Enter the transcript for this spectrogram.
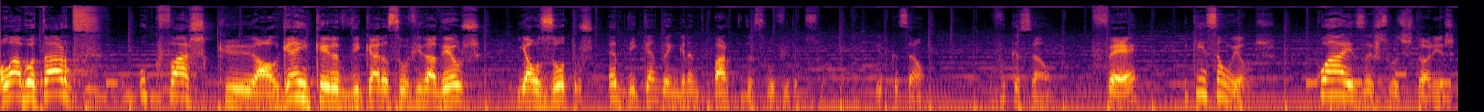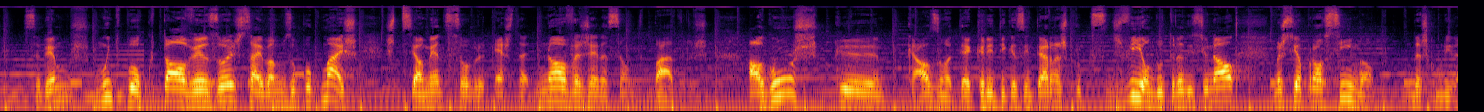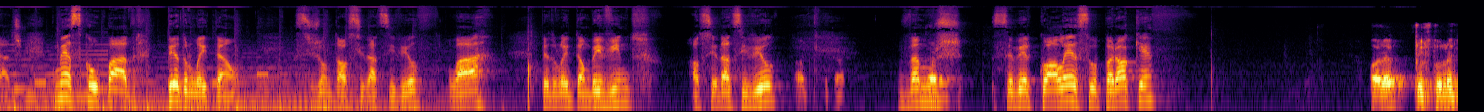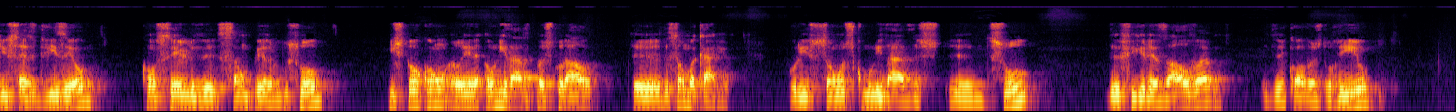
Olá, boa tarde. O que faz que alguém queira dedicar a sua vida a Deus e aos outros, abdicando em grande parte da sua vida pessoal? Educação, vocação, fé e quem são eles? Quais as suas histórias? Sabemos muito pouco, talvez hoje saibamos um pouco mais, especialmente sobre esta nova geração de padres. Alguns que causam até críticas internas porque se desviam do tradicional, mas se aproximam das comunidades. Comece com o padre Pedro Leitão, que se junta à sociedade civil. Olá, Pedro Leitão, bem-vindo à sociedade civil. Vamos saber qual é a sua paróquia. Ora, eu estou na Diocese de Viseu, Conselho de São Pedro do Sul, e estou com a unidade pastoral eh, de São Macário. Por isso são as comunidades eh, de Sul, de Figueiredo Alva, de Covas do Rio,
